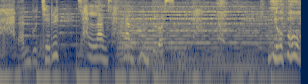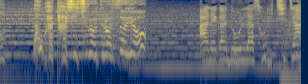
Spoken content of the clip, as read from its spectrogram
파란 부채를 살랑살랑 흔들었습니다. 여보 코가 다시 줄어들었어요 아내가 놀라 소리치자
